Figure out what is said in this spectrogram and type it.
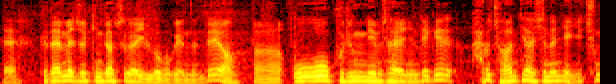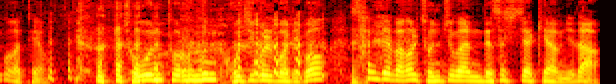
네. 그 다음에 저 김갑수가 읽어보겠는데요. 어, 5596님 사연인데 이게 바로 저한테 하시는 얘기 춘 것 같아요. 좋은 토론은 고집을 버리고 상대방을 존중하는 데서 시작해야 합니다.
